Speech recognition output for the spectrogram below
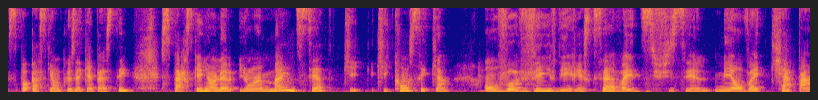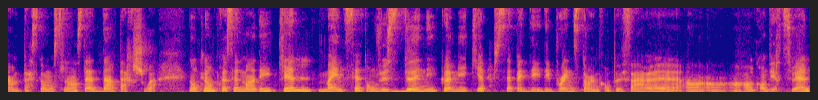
c'est pas parce qu'ils ont plus de capacités, c'est parce qu'ils ont, un mindset qui est conséquent on va vivre des risques. Ça va être difficile, mais on va être capable parce qu'on se lance là-dedans par choix. Donc là, on pourrait se demander quel mindset on veut se donner comme équipe. Puis ça peut être des, brainstorms qu'on peut faire euh, en, rencontre virtuelle.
